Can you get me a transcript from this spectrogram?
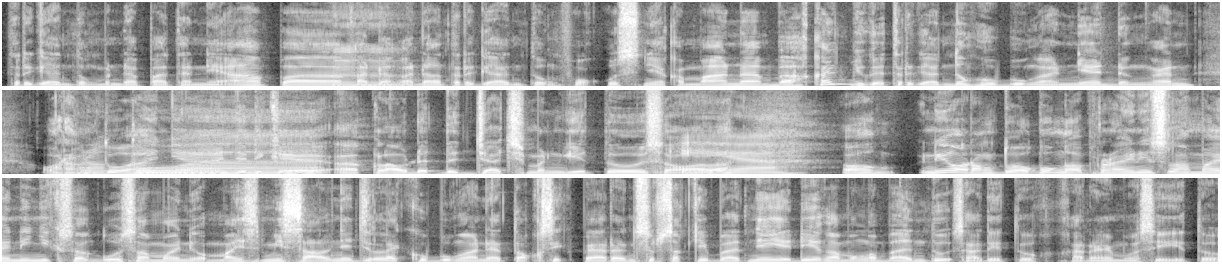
Tergantung pendapatannya apa, Mhm. kadang-kadang tergantung fokusnya ke mana, bahkan juga tergantung hubungannya dengan orang, Orang tuanya. tua. Jadi kayak uh, clouded the judgment gitu, seolah Iya. oh ini orang tua gue nggak pernah ini selama ini nyiksa gue sama ini mis- misalnya jelek hubungannya toxic parents terus akibatnya ya dia nggak mau ngebantu saat itu karena emosi itu.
